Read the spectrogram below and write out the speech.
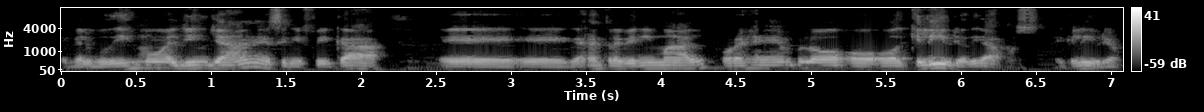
en el budismo el yin yang eh, significa eh, eh, guerra entre bien y mal, por ejemplo, o, o equilibrio, digamos, equilibrio.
